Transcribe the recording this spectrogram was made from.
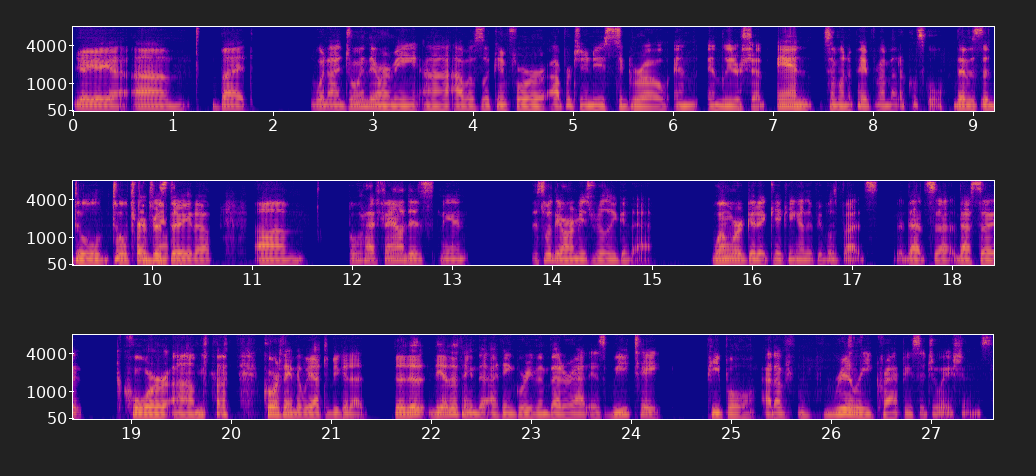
Yeah, yeah, yeah. Um but when I joined the army, uh, I was looking for opportunities to grow in, in leadership and someone to pay for my medical school. That was a dual dual purpose there, you know. Um, but what I found is, man, this is what the army is really good at one, we're good at kicking other people's butts. That's a, that's a core um, core thing that we have to be good at. The, the other thing that I think we're even better at is we take people out of really crappy situations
